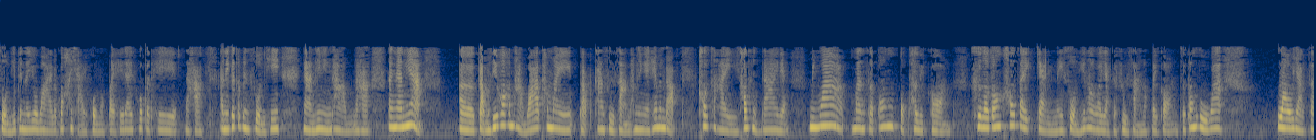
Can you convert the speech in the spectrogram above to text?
ส่วนที่เป็นนโยบายแล้วก็ขยายผลออกไปให้ได้ทั่วประเทศนะคะ อันนี้ก็จะเป็นส่วนที่งานที่มิ้งทำนะคะ ดังนั้นเนี่ย กลับมาที่ข้อคำถามว่าทำไมแบบการสื่อสารทำยังไงให้มันแบบเข้าใจเข้าถึงได้เนี่ยมินว่ามันจะต้องตกผลึกก่อน คือเราต้องเข้าใจแก่นในส่วนที่เราอยากจะสื่อสารออกไปก่อน จะต้องรู้ว่าเราอยากจะ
